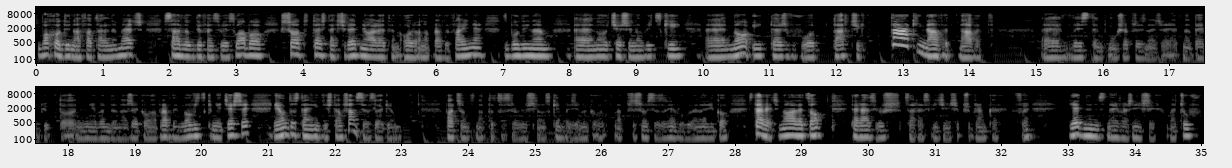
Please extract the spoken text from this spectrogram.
Pochody na fatalny mecz, Sadlock defensuje słabo, Shot też tak średnio, ale ten Ojo naprawdę fajnie z Bodinem, e, no cieszy Nowicki, e, no i też Włodarczyk taki nawet, nawet e, występ muszę przyznać, że jak na debiut to nie będę narzekał, naprawdę Nowicki mnie cieszy i on dostanie gdzieś tam szansę z Legią. Patrząc na to, co zrobił Śląskiem, będziemy go na przyszłym sezonie w ogóle na niego stawiać. No ale co? Teraz już zaraz widzimy się przy bramkach w jednym z najważniejszych meczów.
